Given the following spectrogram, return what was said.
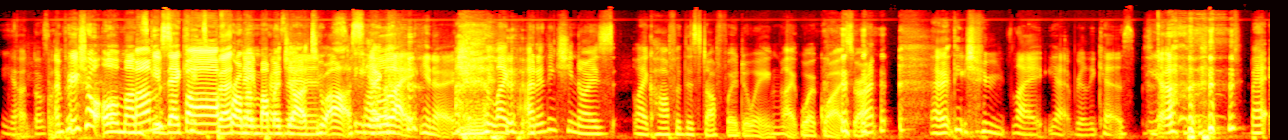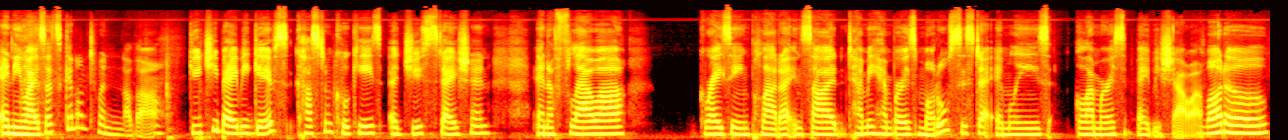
yeah, it doesn't. I'm pretty sure all mums Mum's give their kids birthday from a mummager presents. to us, Yeah, like- like you know, like I don't think she knows like half of the stuff we're doing, like work wise, right? I don't think she like yeah really cares. yeah. But anyways, let's get on to another. Gucci baby gifts, custom cookies, a juice station, and a flower grazing platter inside Tammy Hembrow's model sister Emily's glamorous baby shower. Model.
